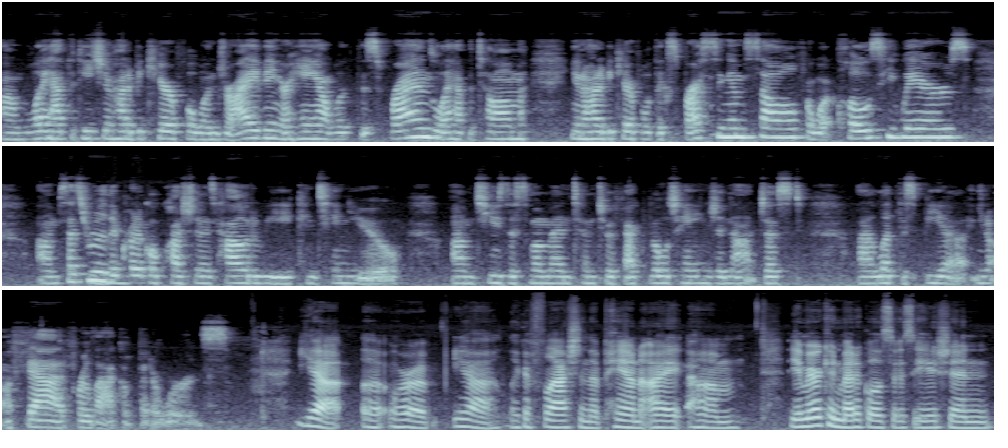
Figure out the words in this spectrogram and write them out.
Um, will I have to teach him how to be careful when driving or hang out with his friends? Will I have to tell him, you know, how to be careful with expressing himself or what clothes he wears? Um, so that's really the Mhm. critical question: is how do we continue um, to use this momentum to affect real change and not just uh, let this be a, you know, a fad, for lack of better words. Yeah, uh, or a yeah, like a flash in the pan. I um, the American Medical Association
